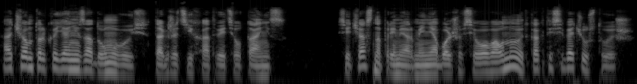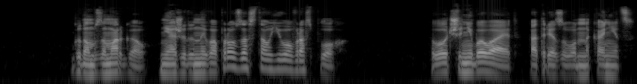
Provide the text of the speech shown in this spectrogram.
«О чем только я не задумываюсь», — так же тихо ответил Танис. «Сейчас, например, меня больше всего волнует, как ты себя чувствуешь». Гном заморгал. Неожиданный вопрос застал его врасплох. «Лучше не бывает», — отрезал он наконец.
